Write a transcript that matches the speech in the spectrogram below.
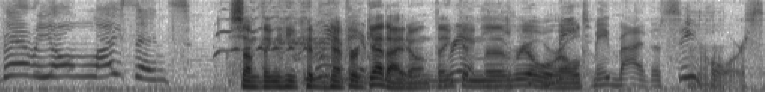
very own license. Something he could never get, I don't think, in the real world. Meet me by the seahorse.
